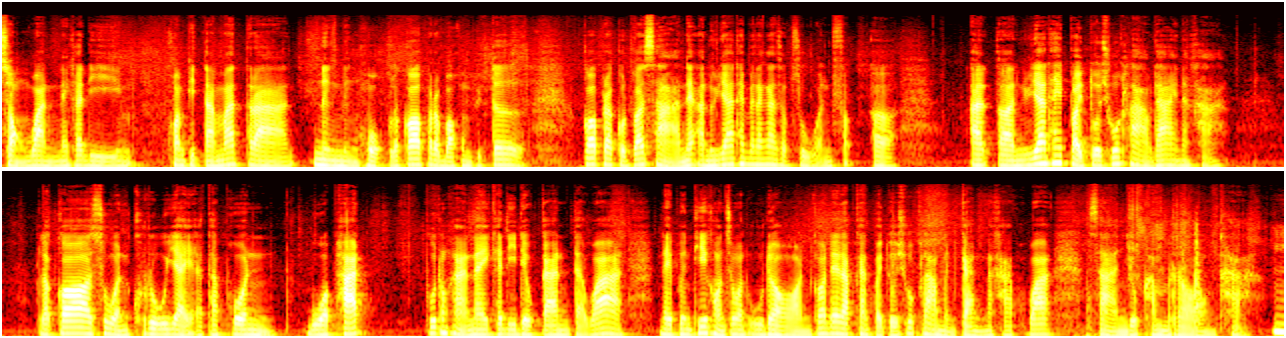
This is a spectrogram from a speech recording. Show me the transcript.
12 วันในคดีความผิดตามมาตรา 116 แล้วก็พรบคอมพิวเตอร์ ก็ปรากฏว่าศาลเนี่ยอนุญาตให้พนักงานสอบสวนฝเอ่ออะเอ่ออนุญาตให้ปล่อยตัวชั่วคราวได้นะคะ แล้วก็ส่วนครูใหญ่อัธพล บัวพัฒน์ผู้ต้องหาในคดีเดียวกัน แต่ว่าในพื้นที่ของจังหวัดอุดรก็ได้รับการปล่อยตัวชั่วคราวเหมือนกันนะคะ เพราะว่าศาลยกคำร้องค่ะอื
